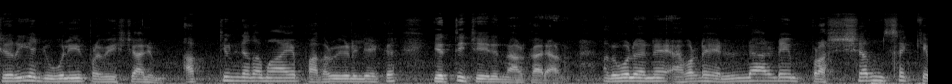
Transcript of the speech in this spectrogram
ചെറിയ ജോലിയിൽ പ്രവേശിച്ചാലും അത്യുന്നതമായ പദവികളിലേക്ക് എത്തിച്ചേരുന്ന ആൾക്കാരാണ്. അതുപോലെ തന്നെ അവരുടെ എല്ലാവരുടെയും പ്രശംസയ്ക്ക്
